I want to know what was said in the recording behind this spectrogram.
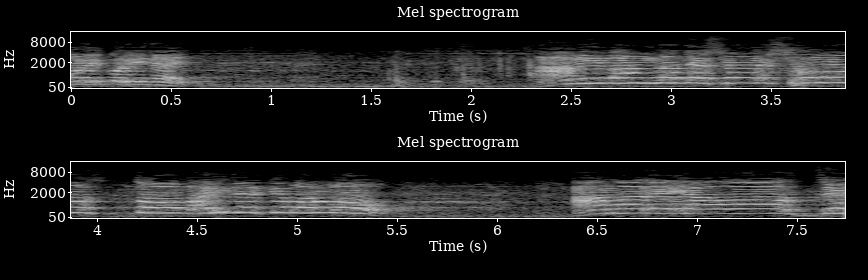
মনে করি নাই। আমি বাংলাদেশের সমস্ত ভাইদেরকে বলব, আমার এই আওয়াজ যে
